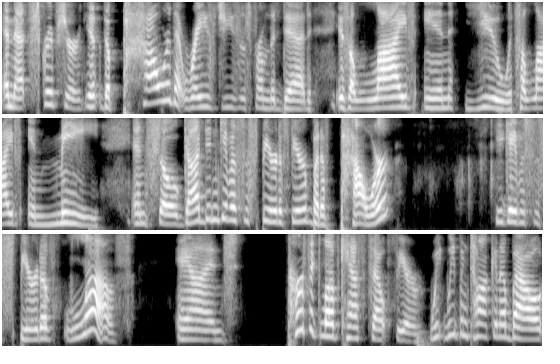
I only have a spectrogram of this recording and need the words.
And that scripture, you know, the power that raised Jesus from the dead is alive in you. It's alive in me. And so God didn't give us the spirit of fear, but of power. He gave us the spirit of love. And perfect love casts out fear. We we've been talking about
